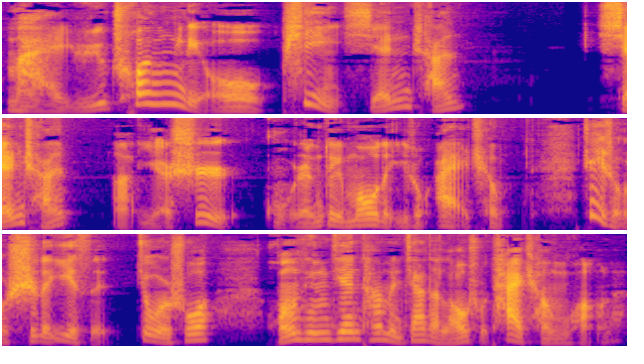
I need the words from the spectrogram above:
买鱼穿柳聘闲蝉。闲蝉啊，也是古人对猫的一种爱称。这首诗的意思就是说，黄庭坚他们家的老鼠太猖狂了，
